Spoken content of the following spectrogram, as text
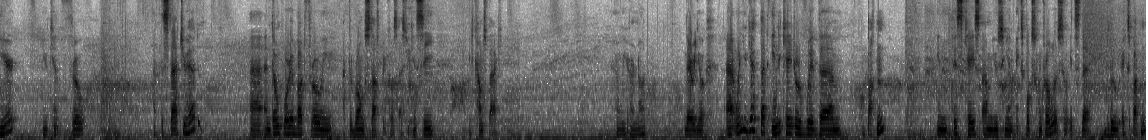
Here you can throw at the statue head. Uh, and don't worry about throwing at the wrong stuff because as you can see it comes back. And we are not there we go. Uh, when you get that indicator with the um, button in this case I'm using an Xbox controller so it's the blue X button.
